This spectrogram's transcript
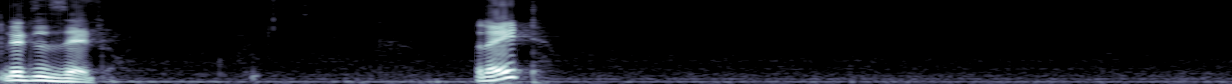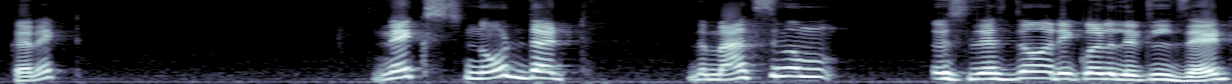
little z right correct. Next note that the maximum is less than or equal to little z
